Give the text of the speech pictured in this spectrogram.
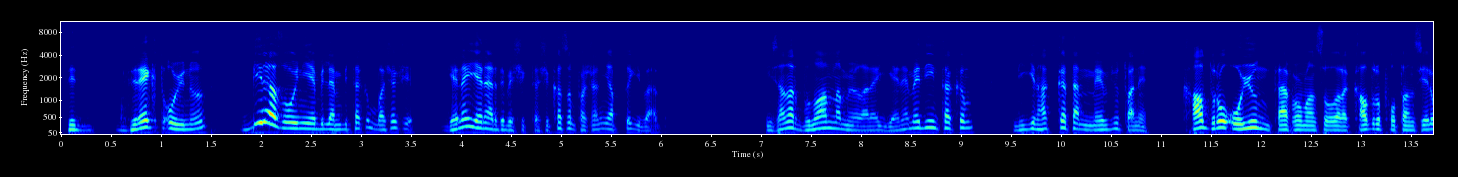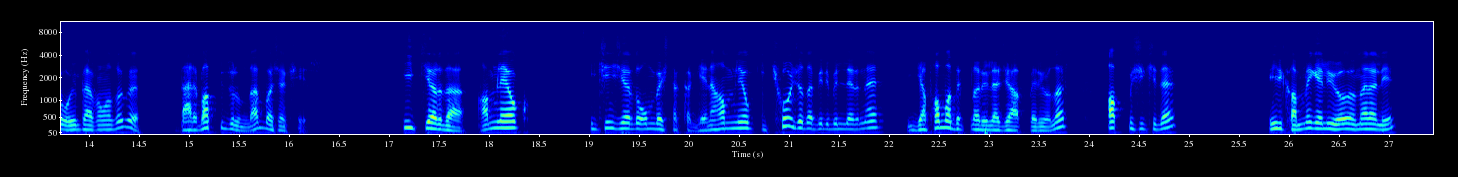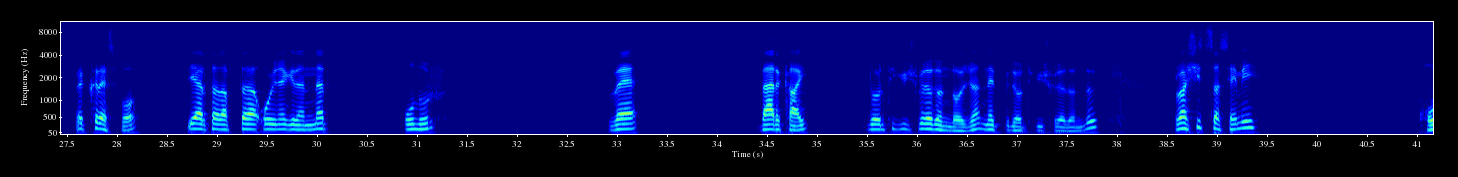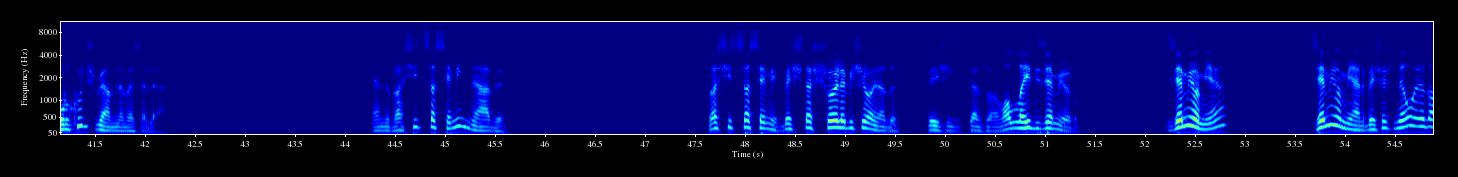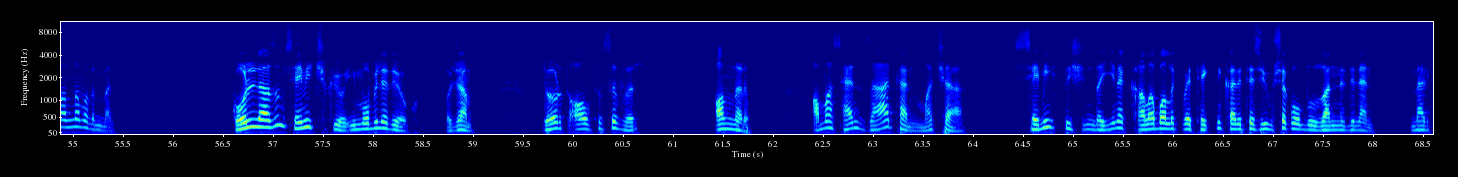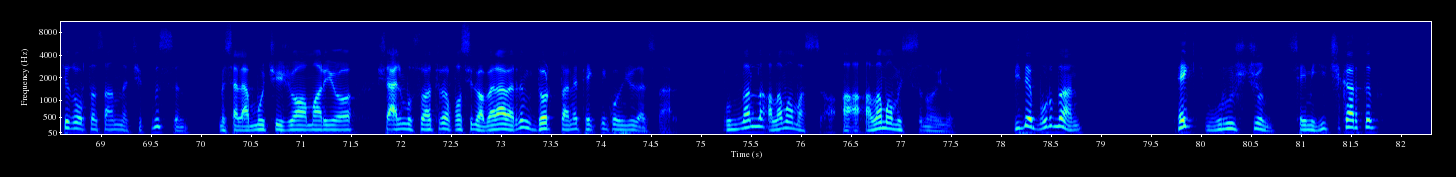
di- direkt oyunu biraz oynayabilen bir takım Başakşehir gene yenerdi Beşiktaş'ı. Kasımpaşa'nın yaptığı gibi abi. İnsanlar bunu anlamıyorlar. ya. Yenemediğin takım ligin hakikaten mevcut hani kadro oyun performansı olarak kadro potansiyeli oyun performansı olarak berbat bir durumda Başakşehir. İlk yarıda hamle yok. İkinci yarıda 15 dakika gene hamle yok. İki hoca da birbirlerine yapamadıklarıyla cevap veriyorlar. 62'de ilk hamle geliyor Ömer Ali ve Crespo. Diğer tarafta oyuna girenler Onur ve Berkay. 4-2-3-1'e döndü hoca. Net bir 4-2-3-1'e döndü. Raşitsa Semih. Korkunç bir hamle mesela. Yani Raşitsa Semih ne abi? Raşitsa Semih. Beşiktaş şöyle bir şey oynadı. Değişiklikten sonra. Vallahi dizemiyorum. Dizemiyorum ya. Dizemiyorum yani. Beşiktaş ne oynadı anlamadım ben. Gol lazım Semih çıkıyor. Immobile de yok. Hocam 4-6-0 anlarım. Ama sen zaten maça Semih dışında yine kalabalık ve teknik kalitesi yüksek olduğu zannedilen merkez orta sahanına çıkmışsın. Mesela Muçi, Joao Mario, işte El Musrati, Rafa Silva beraber değil mi? Dört tane teknik oyuncu dersin abi. Bunlarla alamamazsın, a- alamamışsın oyunu. Bir de buradan tek vuruşçun Semih'i çıkartıp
